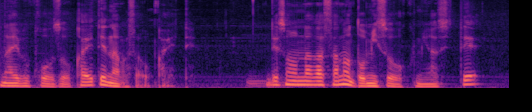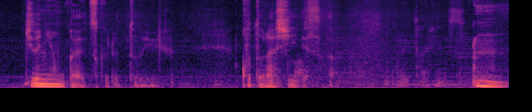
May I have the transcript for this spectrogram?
内部構造を変えて長さを変えて。でその長さのドミソを組み合わせて12音階を作るということらしいですが。大変ですうん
